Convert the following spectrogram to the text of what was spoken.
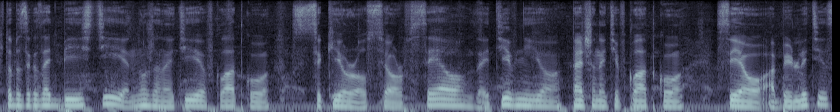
Чтобы заказать BST, нужно найти вкладку Secure Surf SEO, зайти в нее, дальше найти вкладку SEO Abilities,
